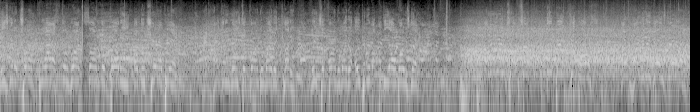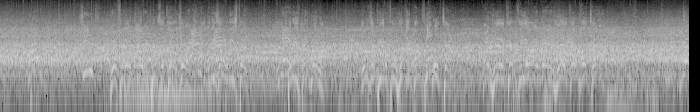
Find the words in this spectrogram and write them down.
He's going to try and blast the right side of the body of the champion. And Haggerty needs to find a way to cut him. Needs to find a way to open him up with the elbows now. Oh, he drops it! The big kibosh! And Haggerty goes down. Referee O'Malley puts the count on. Haggerty's up on his feet. But he's been rattled. It was a beautiful hooking punch from Rodtang. And here comes the Iron Man. Here comes the tank. Now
